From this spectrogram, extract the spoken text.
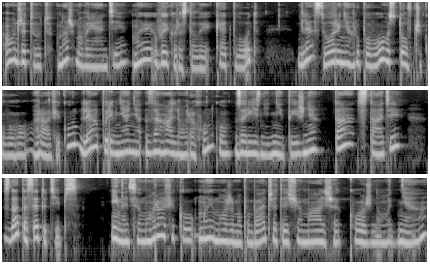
Отже, тут, у нашому варіанті, ми використали catplot для створення групового стовпчикового графіку для порівняння загального рахунку за різні дні тижня та статі з датасету TIPS. І на цьому графіку ми можемо побачити, що майже кожного дня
